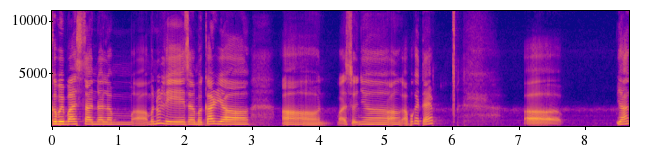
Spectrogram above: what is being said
kebebasan dalam uh, menulis dalam berkarya uh, maksudnya uh, apa kata eh uh, ya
